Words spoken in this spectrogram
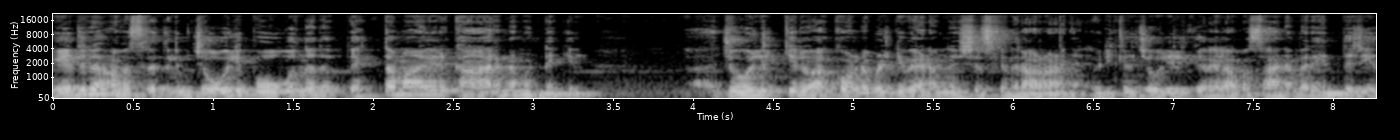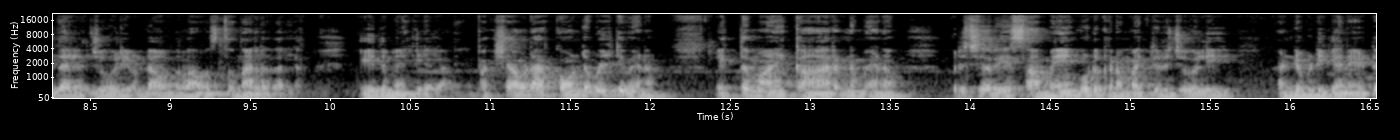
ഏതൊരു അവസരത്തിലും ജോലി പോകുന്നത് വ്യക്തമായൊരു കാരണമുണ്ടെങ്കിൽ ജോലിക്ക് ഒരു അക്കൗണ്ടബിലിറ്റി വേണമെന്ന് വിശ്വസിക്കുന്ന ഒരാളാണ് ഞാൻ. ഒരിക്കൽ ജോലിയിൽ കയറിയാൽ അവസാനം വരെ എന്ത് ചെയ്താലും ജോലി ഉണ്ടാവുന്ന അവസ്ഥ നല്ലതല്ല. ഏത് മേഖലയിലാണെങ്കിലും പക്ഷേ അവിടെ അക്കൗണ്ടബിലിറ്റി വേണം. വ്യക്തമായ കാരണം വേണം. ഒരു ചെറിയ സമയം കൊടുക്കണം. മറ്റൊരു ജോലി കണ്ടുപിടിക്കാനായിട്ട്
